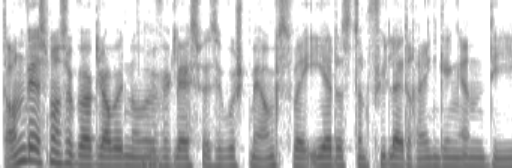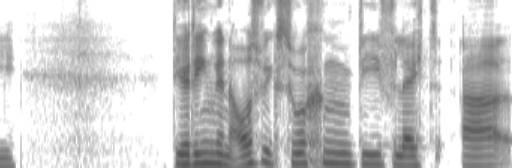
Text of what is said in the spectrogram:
Dann wäre es mir sogar, glaube ich, noch mhm. vergleichsweise wurscht mehr Angst, weil eher, dass dann viele Leute reingingen, die, die halt irgendwie einen Ausweg suchen, die vielleicht auch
